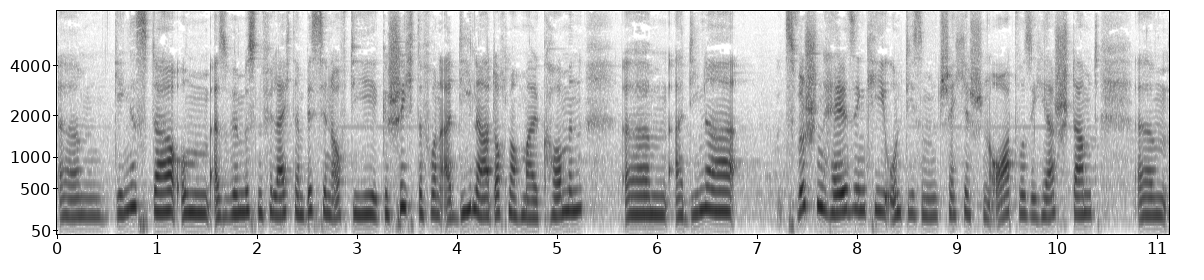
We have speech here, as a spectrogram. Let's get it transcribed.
Ähm, ging es da um, also wir müssen vielleicht ein bisschen auf die Geschichte von Adina doch nochmal kommen. Ähm, Adina zwischen Helsinki und diesem tschechischen Ort, wo sie herstammt, ähm,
